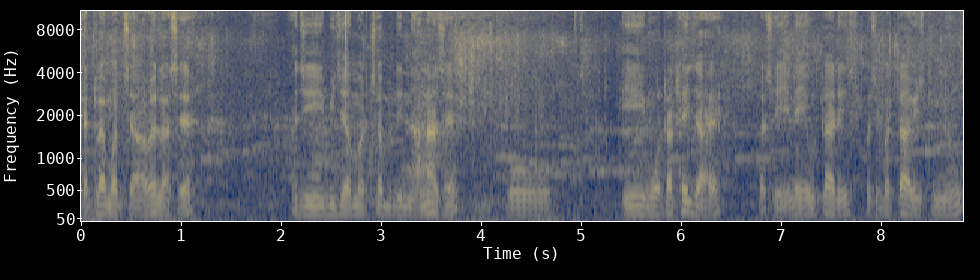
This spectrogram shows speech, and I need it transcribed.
કેટલા મરચાં આવેલા છે. હજી બીજા મરચાં બધી નાના છે. તો એ મોટા થઈ જાય પછી એને ઉતારીશ, પછી બતાવીશ તમને હું.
